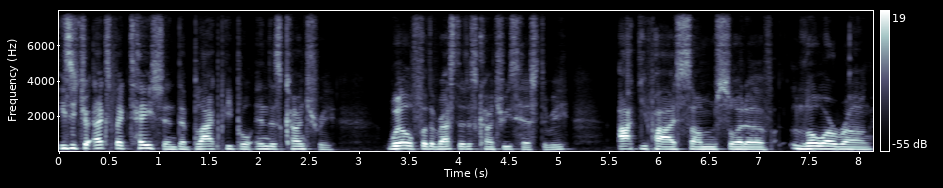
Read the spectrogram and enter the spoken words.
Is it your expectation that black people in this country will, for the rest of this country's history, occupy some sort of lower rung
